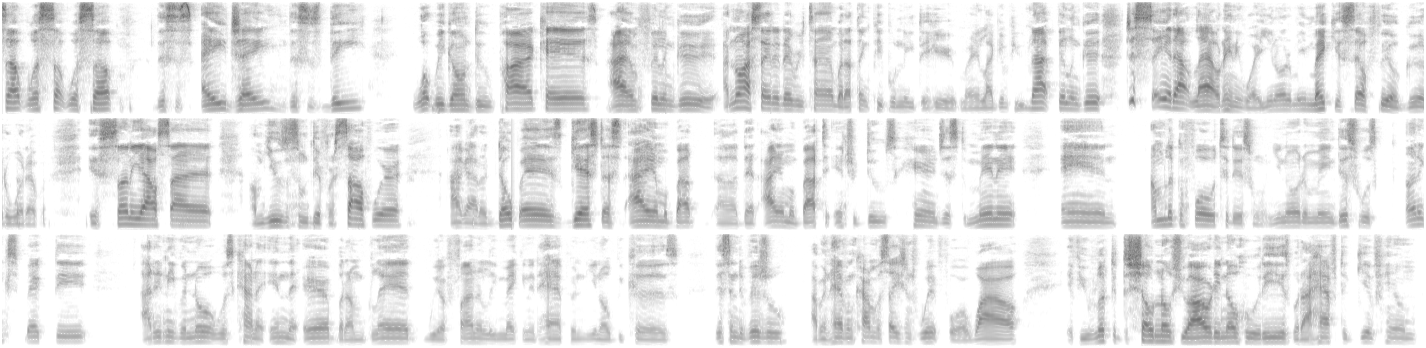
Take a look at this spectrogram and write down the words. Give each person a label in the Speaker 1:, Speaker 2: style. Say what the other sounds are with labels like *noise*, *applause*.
Speaker 1: What's up? What's up? What's up? This is AJ. This is the What We Gonna Do podcast. I am feeling good. I know I say that every time, but I think people need to hear it, man. Like if you're not feeling good, just say it out loud anyway. You know what I mean? Make yourself feel good or whatever. It's sunny outside. I'm using some different software. I got a dope ass guest that I am about uh, that I am about to introduce here in just a minute, and I'm looking forward to this one. You know what I mean? This was unexpected. I didn't even know it was kind of in the air, but I'm glad we are finally making it happen, you know, because this individual I've been having conversations with for a while. If you looked at the show notes, you already know who it is, but I have to give him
